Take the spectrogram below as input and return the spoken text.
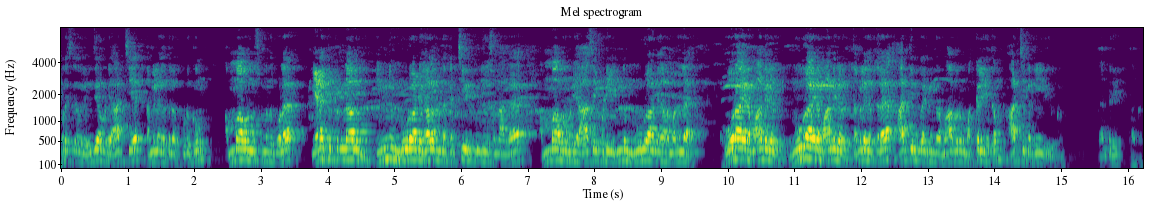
புரட்சி தலைவர் எம்ஜிஆருடைய ஆட்சியை தமிழகத்துல கொடுக்கும். அம்மா அவர்கள் சொன்னது போல எனக்கு பின்னாலும் இன்னும் நூறாண்டு காலம் இந்த கட்சி இருக்குன்னு சொல்லி சொன்னாங்க. அம்மா அவருடைய ஆசைப்படி இன்னும் நூறு ஆண்டு காலம் அல்ல. ஓராயிரம் ஆண்டுகள் நூறாயிரம் ஆண்டுகள் தமிழகத்தில் அதிமுக என்கின்ற மாபெரும் மக்கள் இயக்கம் ஆட்சி கட்டளில் இருக்கும். நன்றி வணக்கம்.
